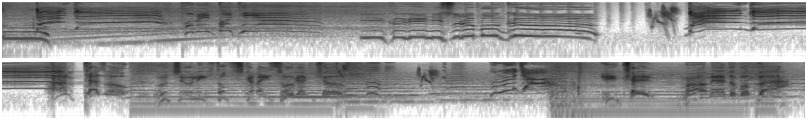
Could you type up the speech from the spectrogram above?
お止めん。とい。てやいい加減にするボンゴあったぞ。宇宙に一つしかない双眼鏡無情。行けマーメイドボンバー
